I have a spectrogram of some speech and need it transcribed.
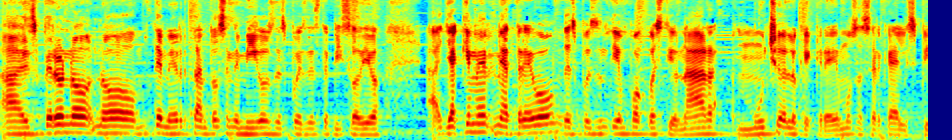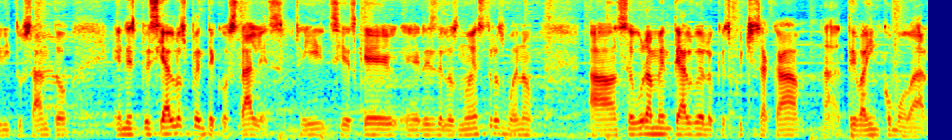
Ah, espero no, no, tener tantos enemigos después de este episodio, ah, ya que me, atrevo después de un tiempo a cuestionar mucho de lo que creemos acerca del Espíritu Santo, en especial los pentecostales. ¿sí? Si es que eres de los nuestros, bueno, ah, seguramente algo de lo que escuches acá te va a incomodar.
